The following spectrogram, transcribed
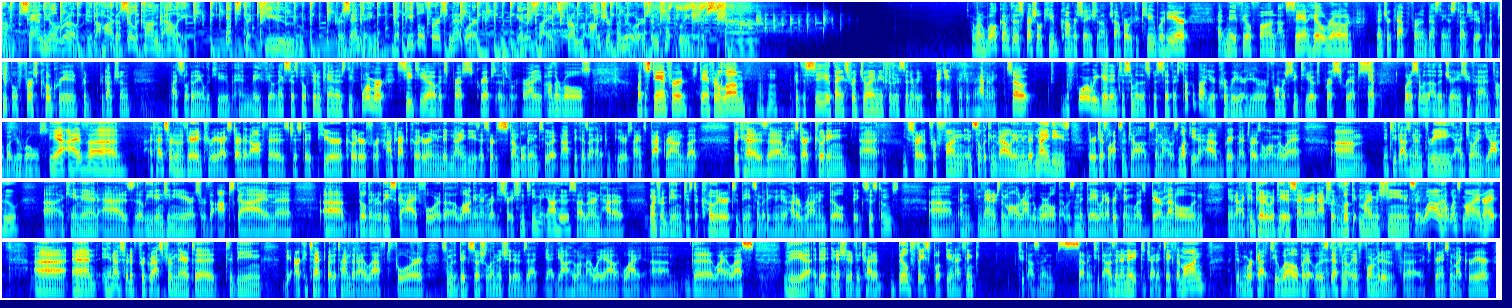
From Sand Hill Road in the heart of Silicon Valley, it's theCUBE, presenting the People First Network. Insights from entrepreneurs and tech leaders. Everyone, welcome to the special CUBE conversation. I'm John Furrier with theCUBE. We're here at Mayfield Fund on Sand Hill Road, venture capital firm investing in startups here for the People First co-created production by SiliconANGLE theCUBE and Mayfield. Next is Phil Finucane, who's the former CTO of Express Scripts, as a variety of other roles. Went to Stanford, Stanford alum. Mm -hmm. Good to see you. Thanks for joining me for this interview. Thank you, thank you for having me. So, before we get into some of the specifics, talk about your career. You're a former CTO of Express Scripts. Yep. What are some of the other journeys you've had? Talk about your roles. Yeah, I've uh, I've had sort of a varied career. I started off as just a pure coder for a contract coder in the mid 90s. I sort of stumbled into it, not because I had a computer science background, but because uh, when you start coding uh, sort of for fun in Silicon Valley in the mid 90s, there were just lots of jobs. And I was lucky to have great mentors along the way. Um, in 2003, I joined Yahoo uh, and came in as the lead engineer and sort of the ops guy and the uh, build and release guy for the login and registration team at Yahoo. So I learned how to went from being just a coder to being somebody who knew how to run and build big systems. Um, and manage them all around the world. That was in the day when everything was bare metal and you know, I could go to a data center and actually look at my machine and say, wow, that one's mine, right? Uh, and you know, sort of progressed from there to, to being the architect by the time that I left for some of the big social initiatives at, at Yahoo on my way out, y, um, the YOS, the uh, initiative to try to build Facebook in, I think, 2007, 2008 to try to take them on. That didn't work out too well, but it was yeah. definitely a formative uh, experience in my career.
